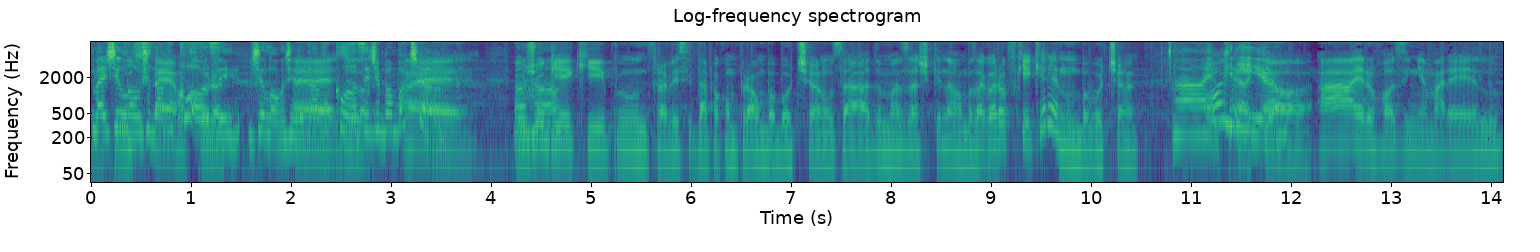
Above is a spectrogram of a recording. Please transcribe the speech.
Mas de longe dava o close. De longe ele É, dava o close lo- de, Bambochan. É. Eu Aham. joguei aqui pra ver se dá pra comprar um Babochan usado, mas acho que não. Mas agora eu fiquei querendo um Babochan. Ah, eu Olha queria. Aqui, ó. Ah, era um rosinha amarelo.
